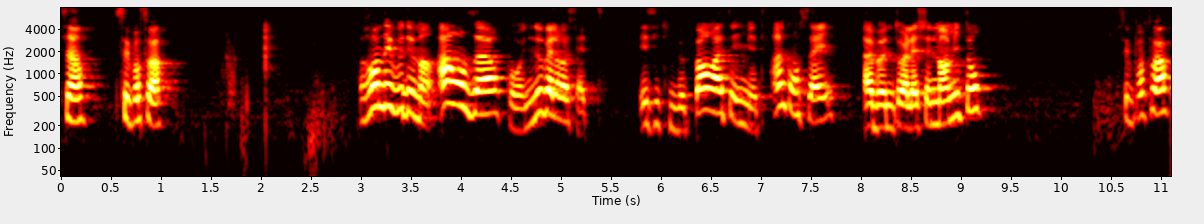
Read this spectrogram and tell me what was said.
Tiens, c'est pour toi. Rendez-vous demain à 11h pour une nouvelle recette. Et si tu ne veux pas en rater une miette, un conseil, abonne-toi à la chaîne Marmiton. C'est pour toi.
